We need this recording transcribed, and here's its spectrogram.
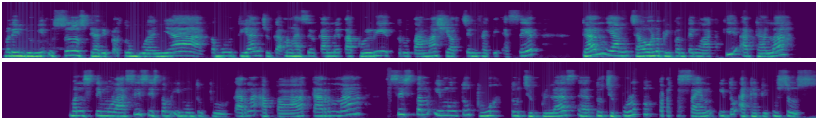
melindungi usus dari pertumbuhannya, kemudian juga menghasilkan metabolit, terutama short chain fatty acid, dan yang jauh lebih penting lagi adalah menstimulasi sistem imun tubuh. Karena apa? Karena sistem imun tubuh 17 eh, 70% itu ada di usus.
